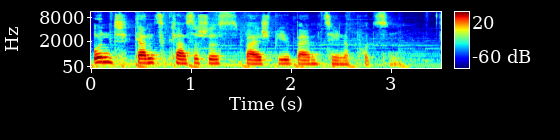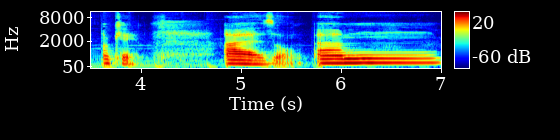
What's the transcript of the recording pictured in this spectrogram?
Und ganz klassisches Beispiel beim Zähneputzen. Okay, also, ähm,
